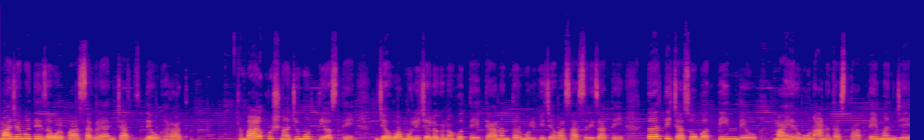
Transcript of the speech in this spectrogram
माझ्या मते जवळपास सगळ्यांच्याच देवघरात बाळकृष्णाची मूर्ती असते. जेव्हा मुलीचे लग्न होते त्यानंतर मुलगी जेव्हा सासरी जाते तर तिच्यासोबत तीन देव माहेरहून आणत असतात. ते म्हणजे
